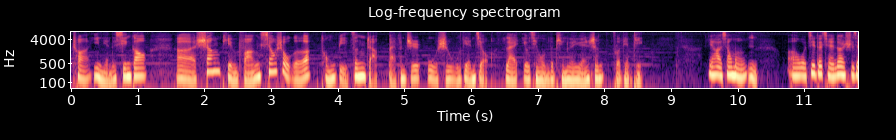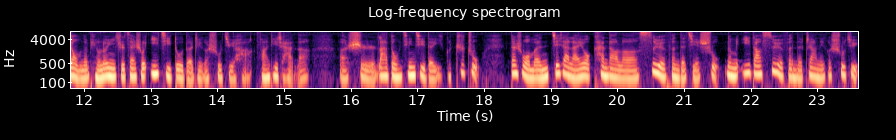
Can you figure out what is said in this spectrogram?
创一年的新高。呃，商品房销售额同比增长百分之五十五点九。来，有请我们的评论员生做点评。你好，肖萌。嗯。呃，我记得前一段时间我们的评论一直在说一季度的这个数据哈，房地产呢，呃，是拉动经济的一个支柱。但是我们接下来又看到了四月份的结束，那么一到四月份的这样的一个数据，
